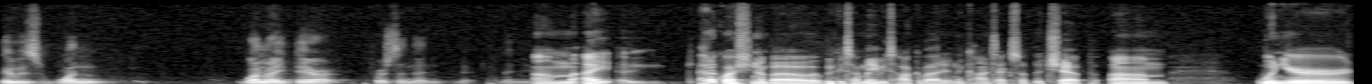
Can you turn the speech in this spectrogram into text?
There was one, one right there, first, and then, then you. Um, I had a question about, we could talk, maybe talk about it in the context of the chip. Um, when you're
